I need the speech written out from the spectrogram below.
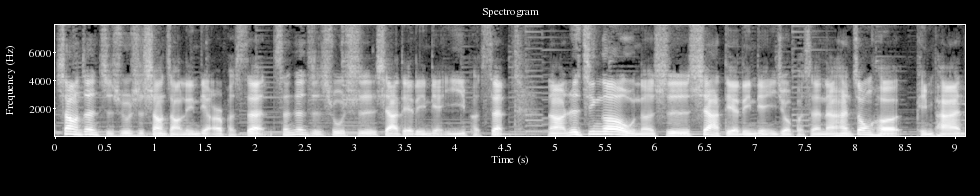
上证指数是上涨零点二 percent，深圳指数是下跌零点一一 percent。那日经二五呢是下跌零点一九 percent，南韩综合平盘，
